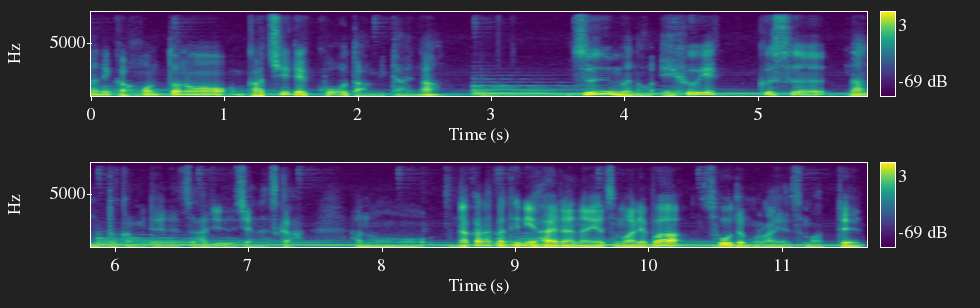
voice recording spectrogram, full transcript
何か本当のガチレコーダーみたいな Zoom の FX なんとかみたいなやつあるじゃないですか。あのなかなか手に入らないやつもあればそうでもないやつもあって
